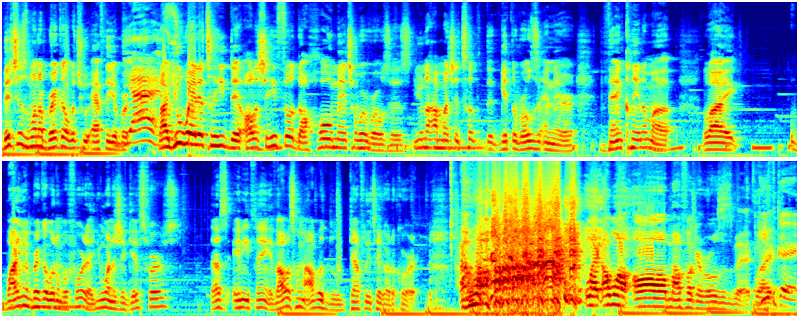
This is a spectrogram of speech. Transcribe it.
bitches want to break up with you after your birthday. Yes. Like you waited till he did all the shit. He filled the whole mansion with roses. You know how much it took to get the roses in there, then clean them up. Like, why you didn't break up with him before that? You wanted your gifts first. That's anything. If I was him, I would definitely take her to court. I want- like I want all my fucking roses back. He's Like good.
